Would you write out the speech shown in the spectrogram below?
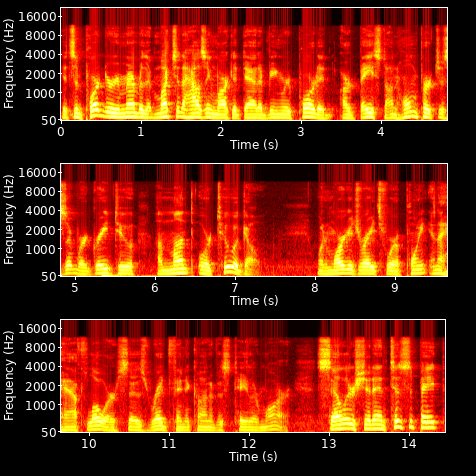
It's important to remember that much of the housing market data being reported are based on home purchases that were agreed to a month or two ago, when mortgage rates were a point and a half lower, says Redfin economist Taylor Marr. Sellers should anticipate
